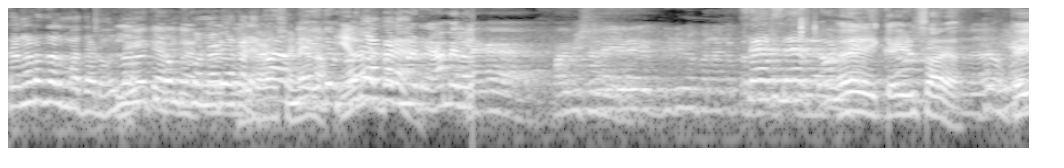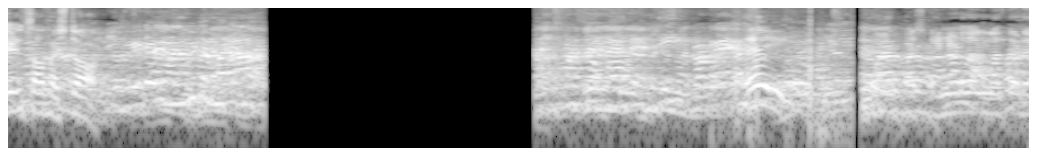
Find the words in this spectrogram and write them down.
ಕನ್ನಡದಲ್ಲಿ ಮಾತಾಡು. ಕೈ ಇಳ್ಸೋ ಕೈ ಇಳ್ಸೋ ಫಸ್ಟು ಏಯ್. ಕನ್ನಡದಾಗ ಮಾತಾಡೋ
